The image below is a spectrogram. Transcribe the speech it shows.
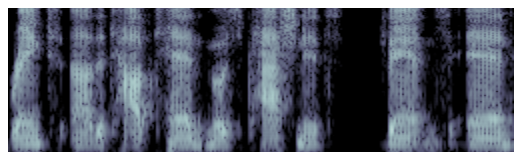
ranked uh, the top 10 most passionate fans. And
